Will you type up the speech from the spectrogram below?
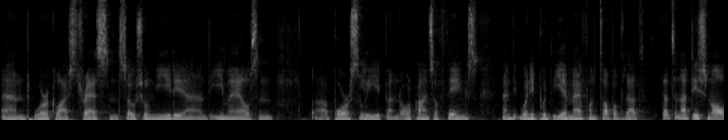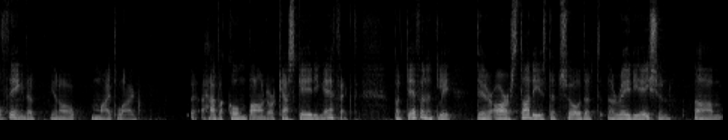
and work-life stress, and social media, and emails, and uh, poor sleep, and all kinds of things. And when you put EMF on top of that, that's an additional thing that you know might like have a compound or cascading effect. But definitely, there are studies that show that uh, radiation um,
